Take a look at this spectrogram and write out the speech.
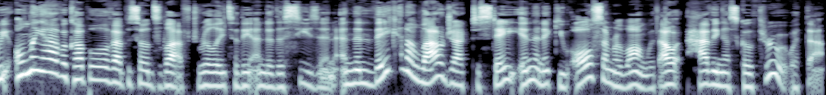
we only have a couple of episodes left really to the end of the season and then they can allow jack to stay in the nicu all summer long without having us go through it with them.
